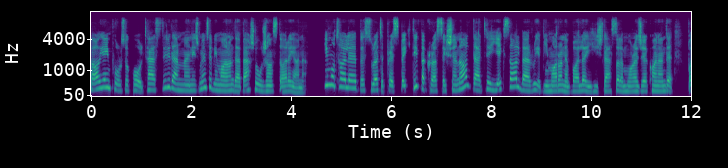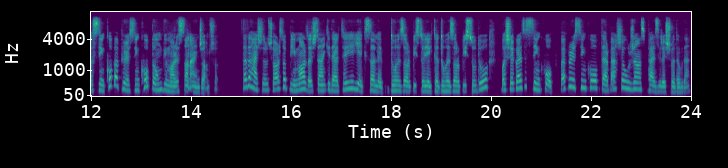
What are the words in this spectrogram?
و آیا این پروتکل تأثیری در management بیماران در بخش اورژانس داره یا نه؟ این مطالعه به صورت prospective و cross-sectional در طی یک سال بر روی بیماران بالای 18 سال مراجعه کننده با syncope و presyncope به اون بیمارستان انجام شد. 184 تا بیمار داشتن که در طی یک سال 2021 تا 2022 با شکایت syncope و presyncope در بخش اورژانس پذیرش شده بودند.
